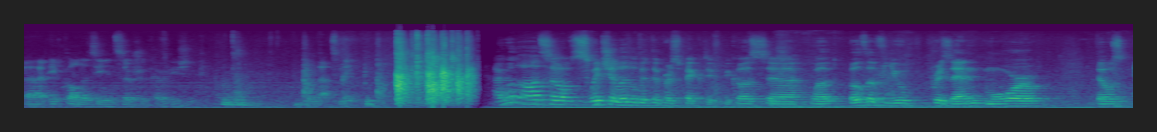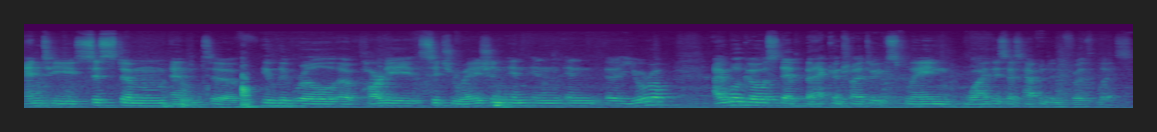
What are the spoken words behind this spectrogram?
uh, equality and social cohesion. And that's me. I will also switch a little bit the perspective because, uh, well, both of you present more those anti-system and uh, illiberal uh, party situation in, in, in uh, Europe. I will go a step back and try to explain why this has happened in the first place.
